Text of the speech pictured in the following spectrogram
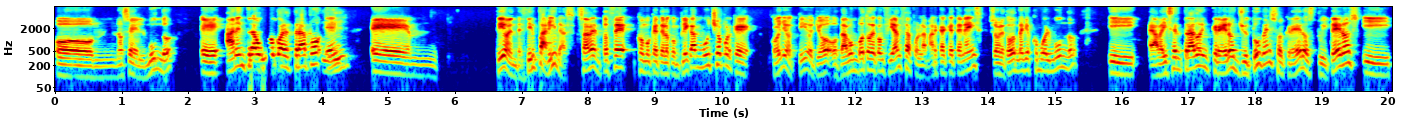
o, no sé, El Mundo, eh, han entrado un poco al trapo en, em, tío, en decir paridas, ¿sabes? Entonces, como que te lo complican mucho porque, coño, tío, yo os daba un voto de confianza por la marca que tenéis, sobre todo en medios como El Mundo, y habéis entrado en creeros youtubers o creeros tuiteros y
